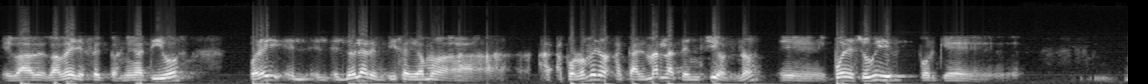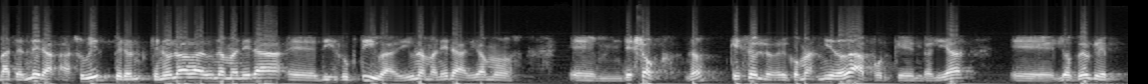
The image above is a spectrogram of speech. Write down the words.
Eh, va, va, a haber efectos negativos. Por ahí el, el, dólar empieza, digamos, a, a, por lo menos a calmar la tensión, ¿no? Eh, puede subir porque va a tender a, subir, pero que no lo haga de una manera eh, disruptiva, de una manera, digamos, eh, de shock, ¿no? Que eso es lo que más miedo da, porque en realidad eh, lo peor que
